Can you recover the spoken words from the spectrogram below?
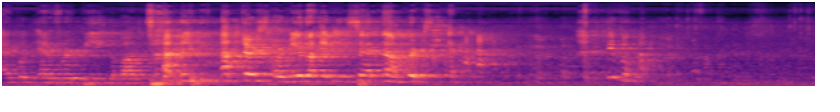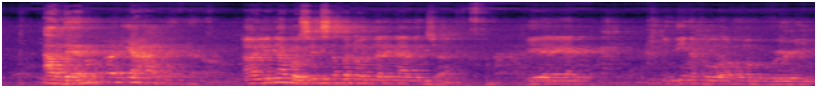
I could ever be about family matters or miracle in set numbers. di ba? Alden? Uh, yeah, Alden. Ah, yun nga po, since napanood na rin namin siya, eh, hindi na po ako mag-worry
